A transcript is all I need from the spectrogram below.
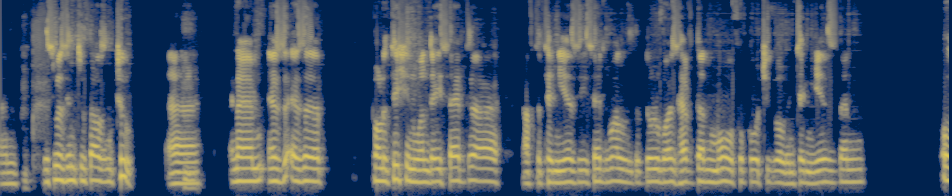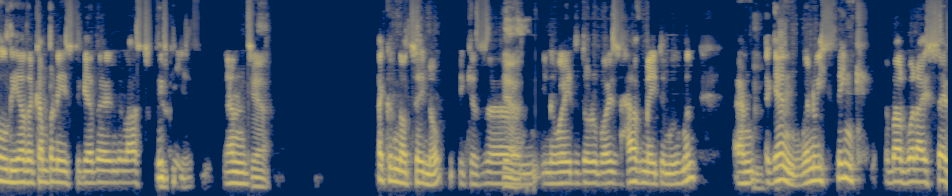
And this was in 2002. Uh, mm. and um, as as a politician one day said, uh, after 10 years, he said, well, the Douro Boys have done more for Portugal in 10 years than all the other companies together in the last 50 years. And yeah. I could not say no because, yeah. Um, in a way, the Douro Boys have made a movement. And mm. again, when we think about what I said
